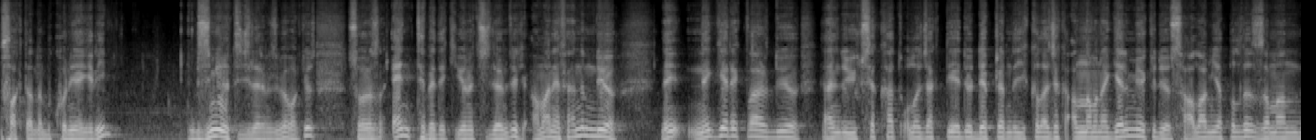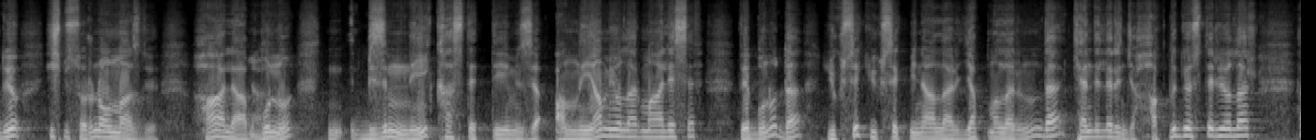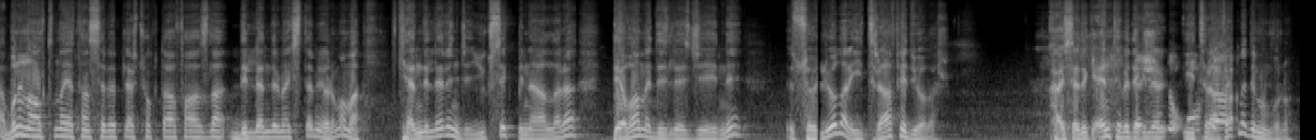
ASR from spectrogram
Ufaktan da bu konuya gireyim. Bizim yöneticilerimize bakıyoruz. Sonrasında en tepedeki yöneticilerimiz diyor ki aman efendim diyor ne ne gerek var diyor. Yani diyor yüksek kat olacak diye diyor depremde yıkılacak anlamına gelmiyor ki diyor. Sağlam yapıldığı zaman diyor hiçbir sorun olmaz diyor. Hala bunu n- bizim neyi kastettiğimizi anlayamıyorlar maalesef ve bunu da yüksek yüksek binalar yapmalarını da kendilerince haklı gösteriyorlar. Ha, bunun altında yatan sebepler çok daha fazla dillendirmek istemiyorum ama kendilerince yüksek binalara devam edileceğini e, söylüyorlar, itiraf ediyorlar. Kayseri'deki en tepedekiler orada- itiraf etmedi mi bunu?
